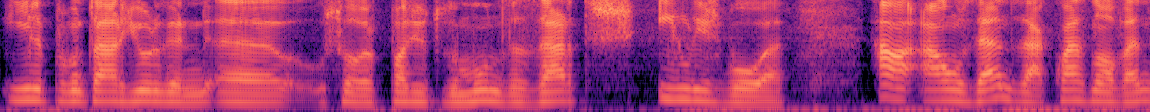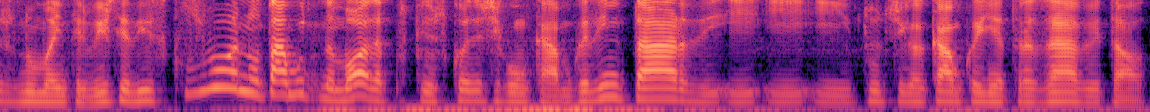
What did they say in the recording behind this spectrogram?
E lhe perguntar, Jürgen, uh, sobre o propósito do mundo das artes e Lisboa há, há, uns anos, há quase nove anos, numa entrevista, disse que Lisboa não está muito na moda porque as coisas chegam cá um bocadinho tarde e, e, e tudo chega cá um bocadinho atrasado e tal.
